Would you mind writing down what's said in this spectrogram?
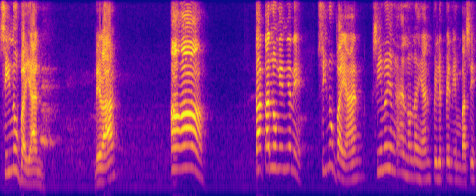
Sino ba yan? Di ba? Oo. Tatanungin yan eh. Sino ba yan? Sino yung ano na yan? Philippine Embassy.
